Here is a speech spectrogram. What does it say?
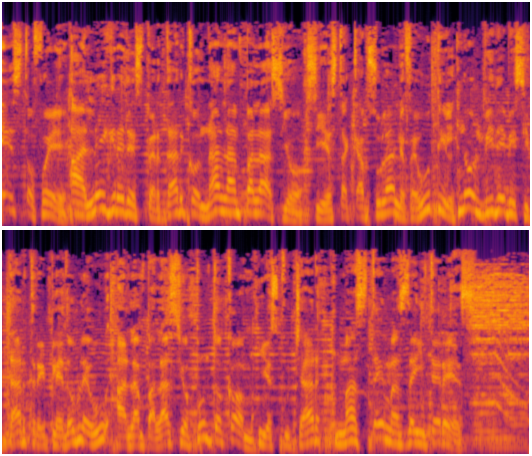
Esto fue Alegre Despertar con Alan Palacio. Si esta cápsula le fue útil, no olvide visitar www.alanpalacio.com y escuchar más temas de interés.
